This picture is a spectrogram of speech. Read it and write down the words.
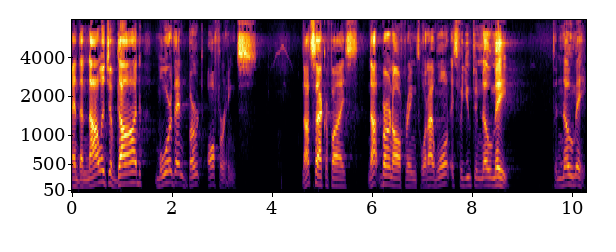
and the knowledge of God more than burnt offerings. Not sacrifice, not burnt offerings. What I want is for you to know me, to know me,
